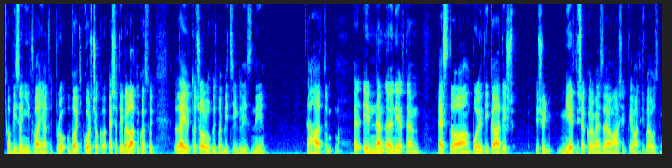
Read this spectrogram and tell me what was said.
a bizonyítványát, vagy, pró, vagy Korcsok esetében láttuk azt, hogy lejött a csaló közben biciklizni. Tehát eh, én nem nagyon értem ezt a politikát, és, és hogy miért is akarom ezzel a másik témát is behozni.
